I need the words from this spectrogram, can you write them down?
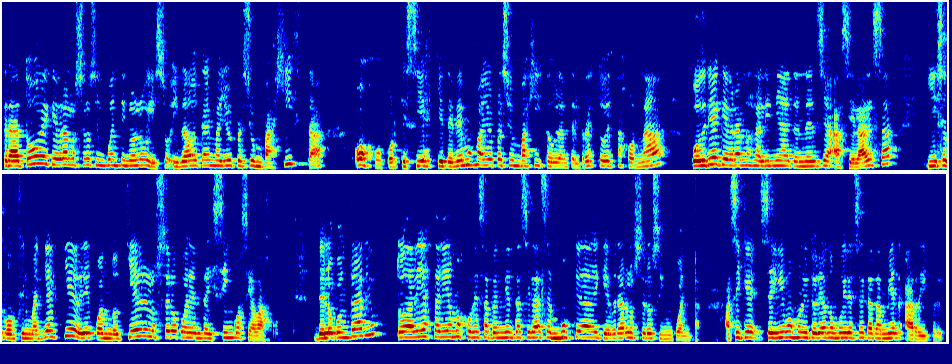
trató de quebrar los 0,50 y no lo hizo, y dado que hay mayor presión bajista, ojo, porque si es que tenemos mayor presión bajista durante el resto de esta jornada, podría quebrarnos la línea de tendencia hacia el alza y se confirmaría el quiebre cuando quiebre los 0,45 hacia abajo. De lo contrario, todavía estaríamos con esa pendiente hacia el alza en búsqueda de quebrar los 0,50. Así que seguimos monitoreando muy de cerca también a Ripple.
